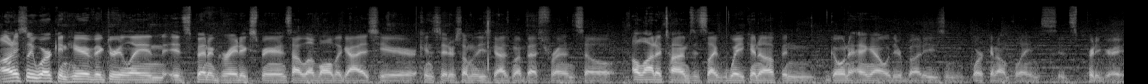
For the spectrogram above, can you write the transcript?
Honestly, working here at Victory Lane, it's been a great experience. I love all the guys here. Consider some of these guys my best friends. So a lot of times it's like waking up and going to hang out with your buddies and working on planes. It's pretty great.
